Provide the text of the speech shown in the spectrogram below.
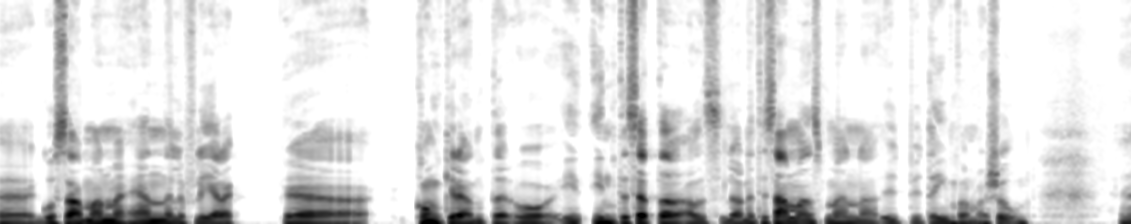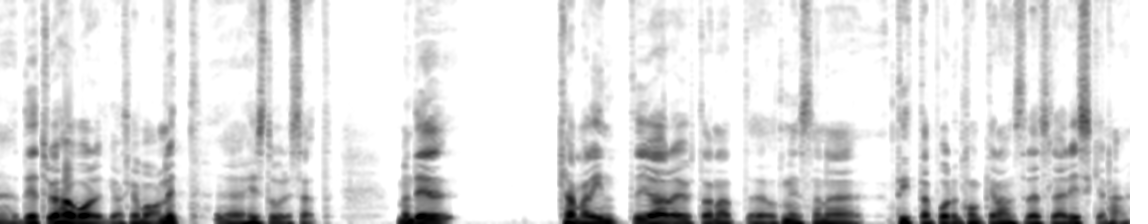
eh gå samman med en eller flera eh, konkurrenter och i, inte sätta alls löner tillsammans, men utbyta information. Eh, det tror jag har varit ganska vanligt eh, historiskt sett. Men det kan man inte göra utan att eh, åtminstone titta på den konkurrensrättsliga risken här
